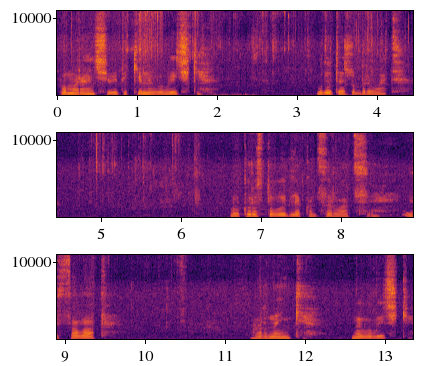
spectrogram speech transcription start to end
Помаранчеві такі невеличкі. Буду теж обривати. Використовую для консервації. І салат. Гарненькі, невеличкі.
